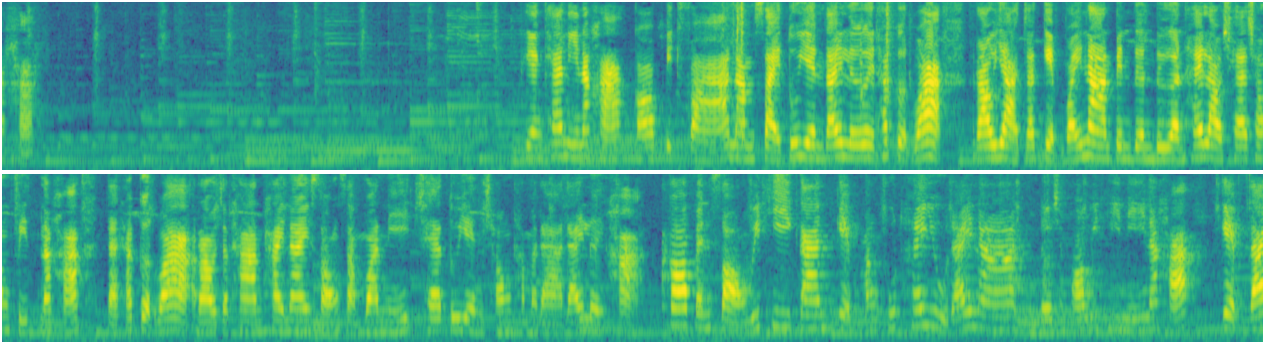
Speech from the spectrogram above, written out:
นะคะเพียงแค่นี้นะคะ ก็ปิดฝานำใส่ตู้เย็นได้เลย ถ้าเกิดว่าเราอยากจะเก็บไว้นานเป็นเดือนๆให้เราแช่ช่องฟรีซนะคะ แต่ถ้าเกิดว่าเราจะทานภายใน 2-3 วันนี้ แช่ตู้เย็นช่องธรรมดาได้เลยค่ะ ก็เป็น 2 วิธีการเก็บมังคุดให้อยู่ได้นาน โดยเฉพาะวิธีนี้นะคะ เก็บได้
